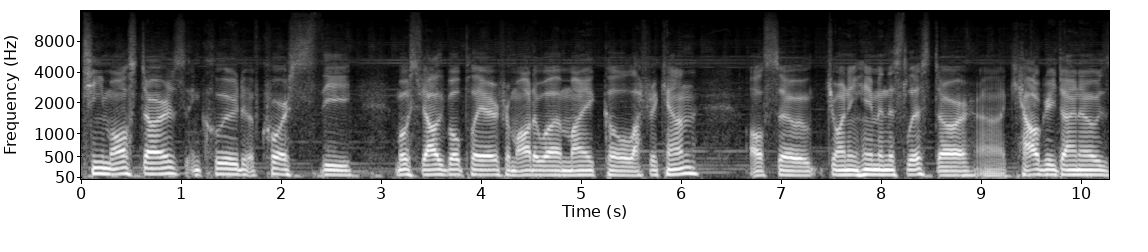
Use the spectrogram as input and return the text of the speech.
team All Stars include, of course, the most valuable player from Ottawa, Michael L'Africain. Also joining him in this list are uh, Calgary Dinos,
